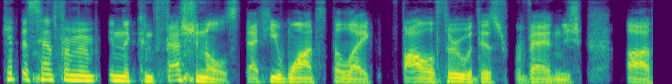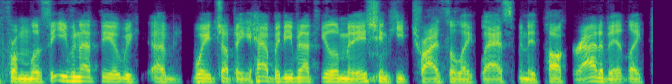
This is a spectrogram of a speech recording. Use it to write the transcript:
get the sense from him in the confessionals that he wants to like follow through with this revenge uh from Melissa even at the uh, way jumping ahead but even at the elimination he tries to like last minute talk her out of it. Like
